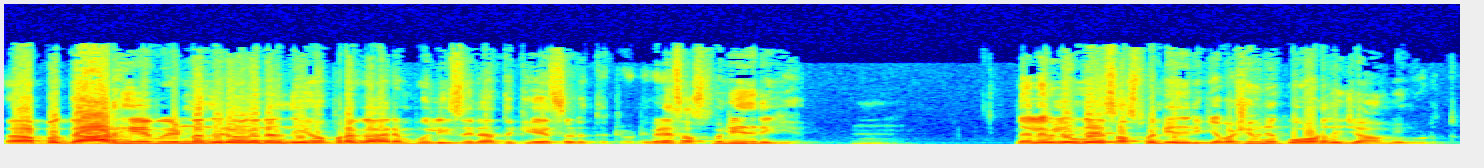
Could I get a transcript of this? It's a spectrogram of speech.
അപ്പൊ ഗാർഹിക പീഡന നിരോധന നിയമപ്രകാരം പോലീസ് ഇതിനകത്ത് കേസ് എടുത്തിട്ടുണ്ട്. ഇവരെ സസ്പെൻഡ് ചെയ്തിരിക്കുക. നിലവിൽ ഇവനെ സസ്പെൻഡ് ചെയ്തിരിക്കുക. പക്ഷെ ഇവന് കോടതി ജാമ്യം കൊടുത്തു.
